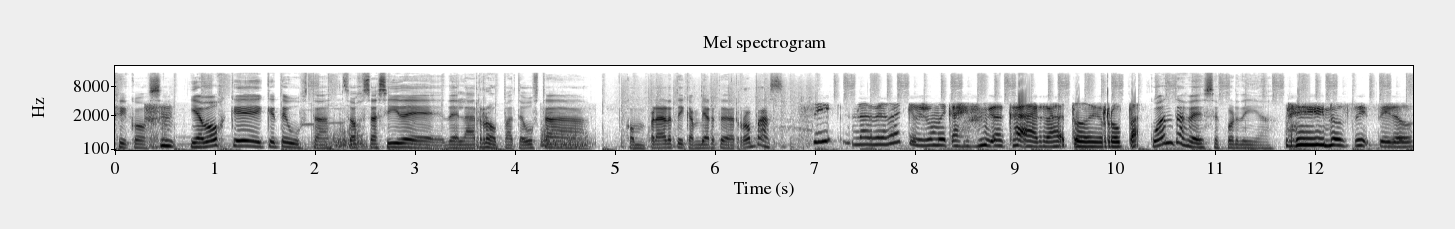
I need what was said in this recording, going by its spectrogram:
Qué cosa. ¿Y a vos qué, qué te gusta? ¿Sos así de, de la ropa? ¿Te gusta comprarte y cambiarte de ropas? Sí, la verdad que yo me cambio a cada rato de ropa. ¿Cuántas veces por día? no sé, pero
